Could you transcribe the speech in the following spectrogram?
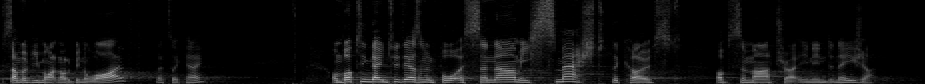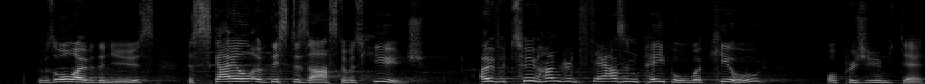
some of you might not have been alive, that's okay. On Boxing Day in 2004, a tsunami smashed the coast of Sumatra in Indonesia. It was all over the news. The scale of this disaster was huge. Over 200,000 people were killed or presumed dead.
